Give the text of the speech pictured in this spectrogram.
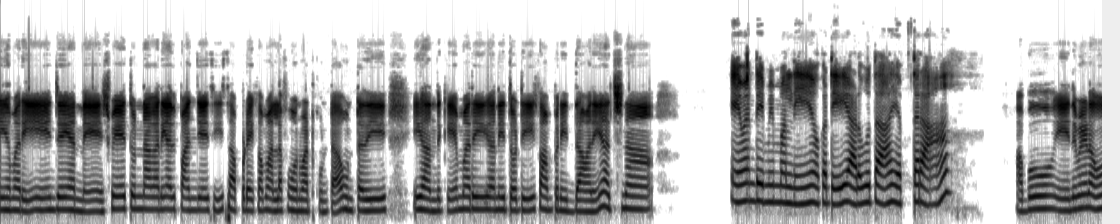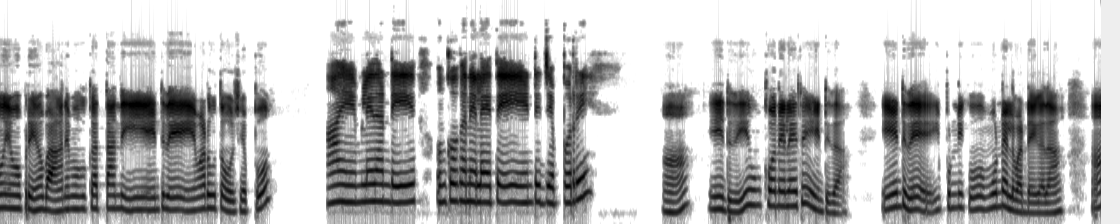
ఇక మరి ఏం చేయన్నే? శ్వేత ఉన్నా కానీ అది పని చేసి సప్పుడేక మళ్ళీ ఫోన్ పట్టుకుంటా ఉంటుంది. ఇక అందుకే మరి ఇక నీతోటి కంపెనీ ఇద్దామని వచ్చిన. ఏమండి మిమ్మల్ని ఒకటి అడుగుతా చెప్తారా? అబ్బో ఏంది మేడం? ఏమో ప్రేమ బాగానే మొగ్గుకొత్తాంది ఏంటిదే? ఏం అడుగుతావు? చెప్పు. ఆ ఏం లేదండి. ఇంకొక నెల అయితే ఏంటి చెప్పుర్రి? ఆ ఏంటిది? ఇంకో నెల అయితే ఏంటిదా? ఏంటిదే? ఇప్పుడు నీకు మూడు నెలలు పడ్డాయి కదా. ఆ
